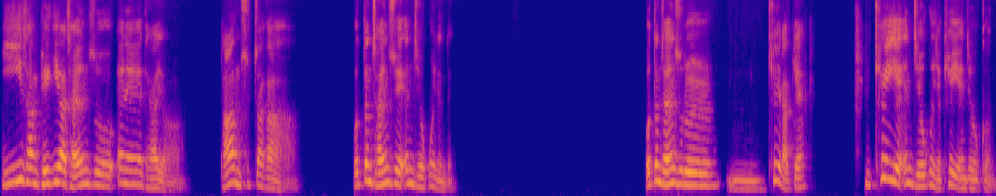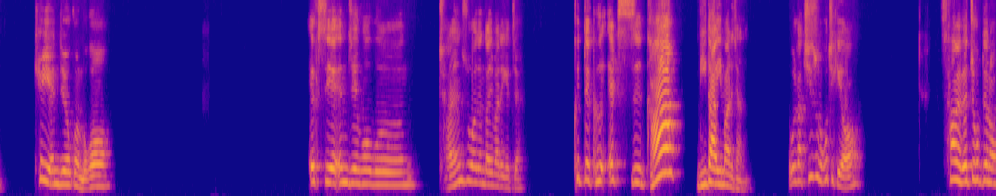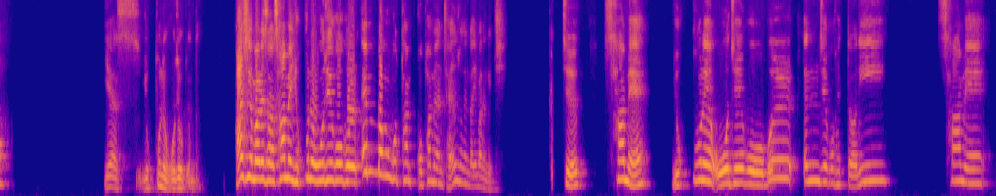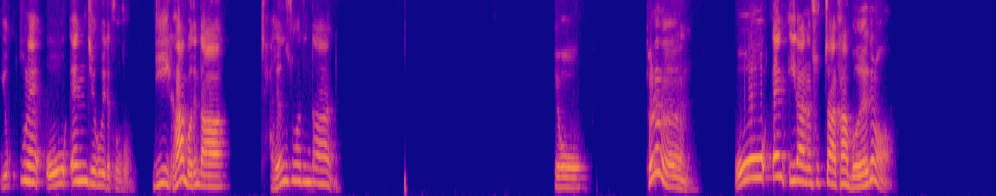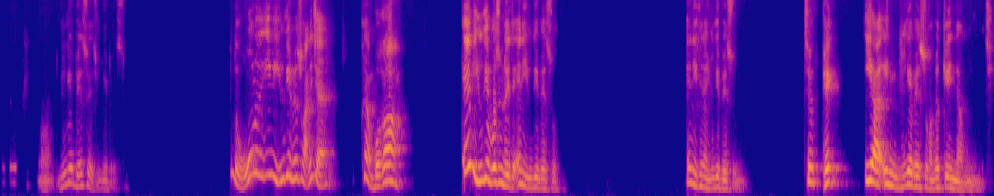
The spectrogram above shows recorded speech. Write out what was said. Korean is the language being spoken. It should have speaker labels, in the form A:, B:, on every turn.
A: 2 이상 100 이하 자연수 n에 대하여 다음 숫자가 어떤 자연수의 n 제곱근이 된대. 어떤 자연수를 음. 그럼 K의 n 제곱근이죠. K의 n 제곱근. K의 n 제곱근 뭐고? X의 n 제곱은 자연수가 된다 이 말이겠지. 그때 그 X가 니다 이 말이잖아. 이걸 다 치수로 고칠게요. 3에 몇 제곱 되노? 예스. 6분의 5제곱 된다. 다시 말해서 3의 6분의 5제곱을 n번 곱하면 자연수 된다 이 말이겠지. 즉 3의 6분의 5제곱을 n제곱 했더니 3의 6분의 5n제곱이 될 거고 네가 뭐 된다? 자연수가 된다. 요 결론은 5n이라는 숫자가 뭐야 되노? 어, 6의 배수야, 6의 배수. 근데 5는 이미 6의 배수 아니지? 그냥 뭐가? n이 6의 배수면 되겠다, n이 6의 배수. n이 그냥 6의 배수. 즉, 100 이하인 6의 배수가 몇 개 있냐는 거지.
